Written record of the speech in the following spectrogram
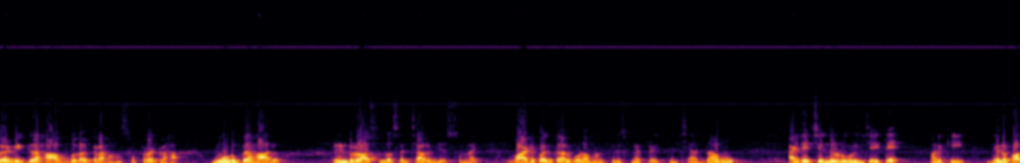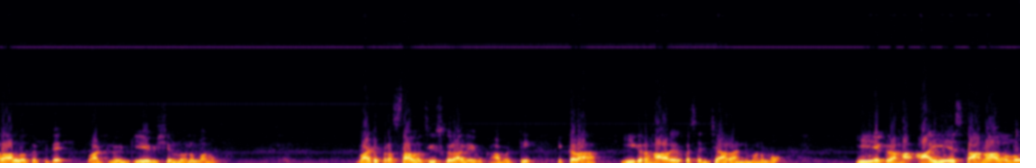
రవిగ్రహ బుధగ్రహ శుక్రగ్రహ మూడు గ్రహాలు రెండు రాసుల్లో సంచారం చేస్తున్నాయి. వాటి ఫలితాలు కూడా మనం తెలుసుకునే ప్రయత్నం చేద్దాము. అయితే చంద్రుడి గురించి అయితే మనకి దినఫలాల్లో తప్పితే వాటిలో ఇంకే విషయంలోనూ మనం వాటి ప్రస్తావన తీసుకురాలేము కాబట్టి ఇక్కడ ఈ గ్రహాల యొక్క సంచారాన్ని మనము ఏ ఏ గ్రహ ఆ ఏ స్థానాలలో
